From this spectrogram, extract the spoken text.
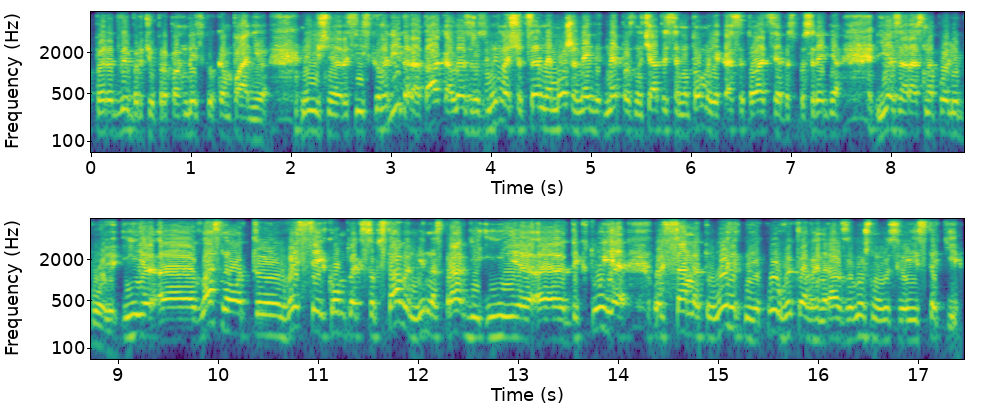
передвиборчу пропагандистську кампанію нинішнього російського лідера, так але зрозуміло, що це не може не, не позначатися на тому, яка ситуація безпосередньо є зараз на полі бою. І е, власне, от е, весь цей комплекс обставин він насправді і е, диктує ось саме ту логіку, яку виклав генерал Залужний у своїй статті.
